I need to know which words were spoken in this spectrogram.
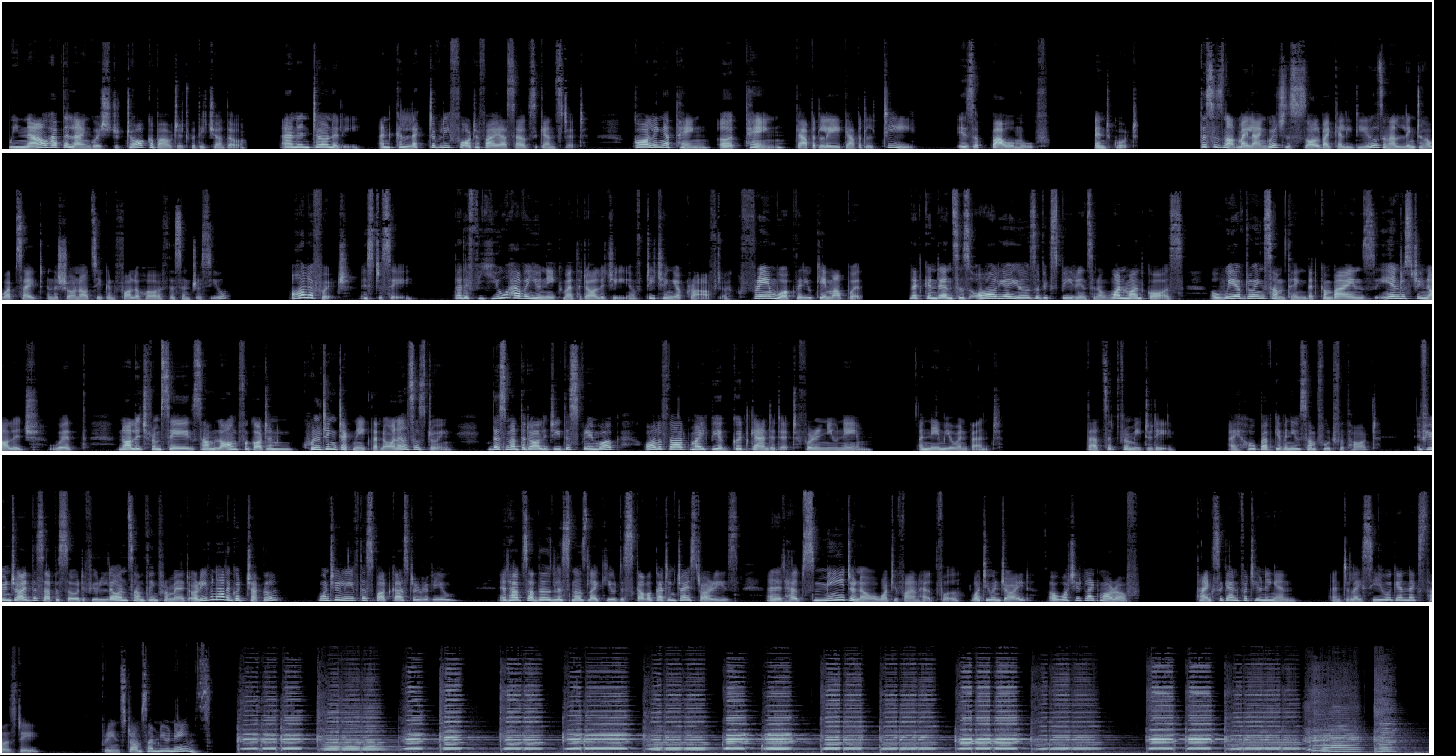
We now have the language to talk about it with each other and internally and collectively fortify ourselves against it. Calling a thing a thing, capital A, capital T, is a power move. End quote. This is not my language. This is all by Kelly Diels, and I'll link to her website in the show notes you can follow her if this interests you. All of which is to say that if you have a unique methodology of teaching your craft, a framework that you came up with that condenses all your years of experience in a one month course, a way of doing something that combines industry knowledge with knowledge from, say, some long forgotten quilting technique that no one else is doing. This methodology, this framework, all of that might be a good candidate for a new name, a name you invent. That's it from me today. I hope I've given you some food for thought. If you enjoyed this episode, if you learned something from it, or even had a good chuckle, won't you leave this podcast a review? It helps other listeners like you discover Cutting Chai Stories, and it helps me to know what you found helpful, what you enjoyed, or what you'd like more of. Thanks again for tuning in. Until I see you again next Thursday, brainstorm some new names.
